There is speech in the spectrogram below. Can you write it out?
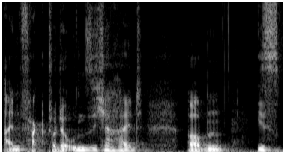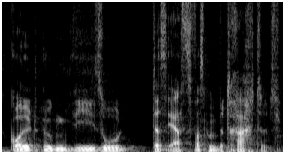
ein Faktor der Unsicherheit, ähm, ist Gold irgendwie so das Erste, was man betrachtet.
